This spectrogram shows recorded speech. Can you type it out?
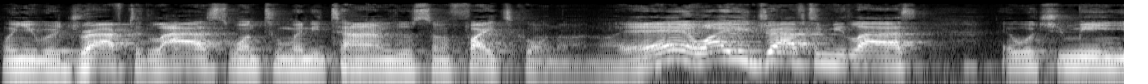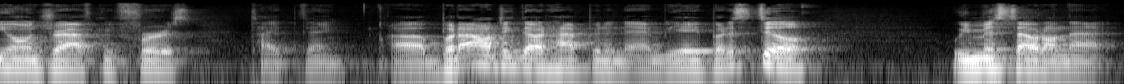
when you were drafted last one too many times. There was some fights going on. Like, hey, why you drafting me last? Hey, what you mean you don't draft me first? Type thing. Uh, but I don't think that would happen in the NBA. But it's still, we missed out on that.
